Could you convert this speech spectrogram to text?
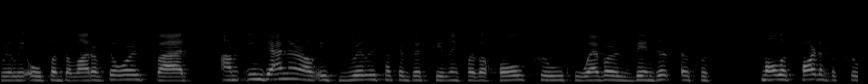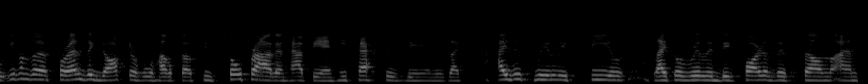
really opened a lot of doors but um, in general it's really such a good feeling for the whole crew whoever's been just smallest part of the crew even the forensic doctor who helped us he's so proud and happy and he texts me and he's like I just really feel like a really big part of this film. I'm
